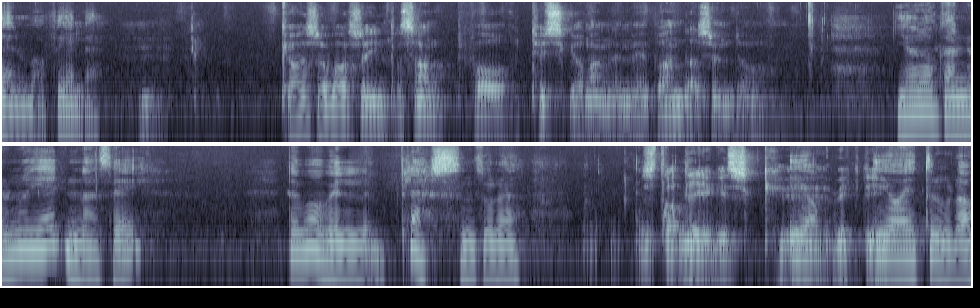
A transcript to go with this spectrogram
Den var fæl. Hva som var så interessant for tyskerne med Brandasund? Ja, da kan du nå gjerne si. Det var vel plassen som det Strategisk eh, ja, viktig? Ja, jeg tror det.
